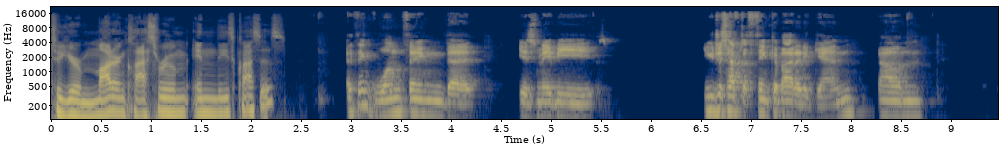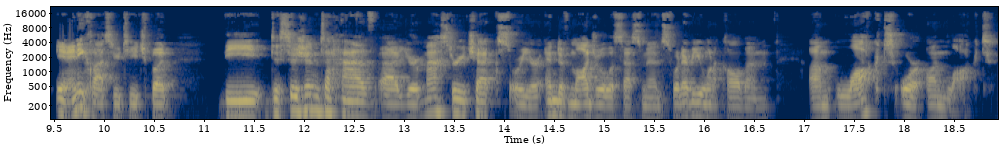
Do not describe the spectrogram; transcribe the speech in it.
to your modern classroom in these classes? I think one thing that is maybe you just have to think about it again um, in any class you teach, but the decision to have uh, your mastery checks or your end of module assessments, whatever you want to call them, um, locked or unlocked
